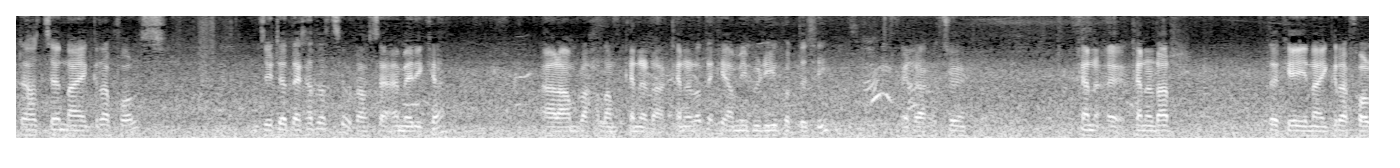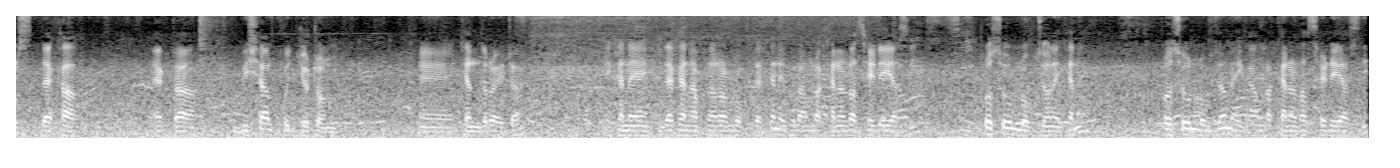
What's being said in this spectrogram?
এটা হচ্ছে নায়গ্রা ফলস যেটা দেখা যাচ্ছে, ওটা হচ্ছে আমেরিকা। আর আমরা হলাম কানাডা কানাডা থেকে আমি ভিডিও করতেছি। এটা হচ্ছে কানাডার থেকে এই নাইগ্রা ফলস দেখা একটা বিশাল পর্যটন কেন্দ্র এটা। এখানে দেখেন আপনারা লোক দেখেন, এগুলো আমরা কানাডা সাইডেই আছি। প্রচুর লোকজন এখানে। প্রচুর লোকজন, এই আমরা কানাডা সাইডে আছি।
